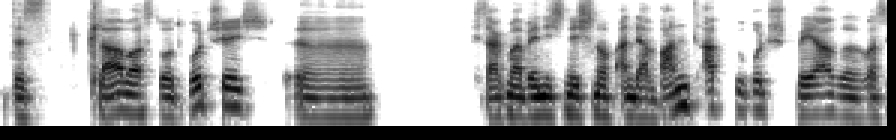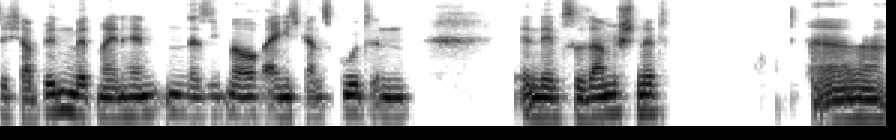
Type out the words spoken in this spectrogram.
das klar war es dort rutschig. Äh, ich sag mal, wenn ich nicht noch an der Wand abgerutscht wäre, was ich ja bin mit meinen Händen, das sieht man auch eigentlich ganz gut in, in dem Zusammenschnitt, äh,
